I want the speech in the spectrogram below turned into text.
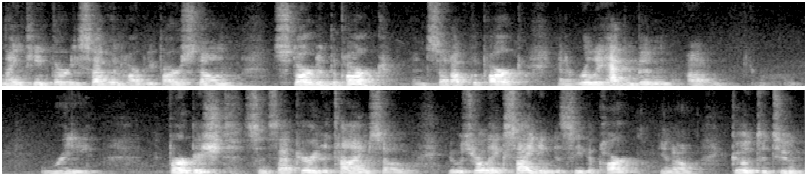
1937, Harvey Firestone started the park and set up the park, and it really hadn't been um, refurbished since that period of time. So it was really exciting to see the park, you know, go to two,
